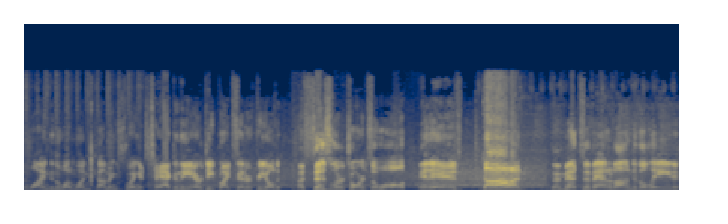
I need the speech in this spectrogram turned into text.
the wind in the 1 1 coming, swing, it's tagged in the air, deep right center field. A sizzler towards the wall. It is gone! The Mets have added on to the lead.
